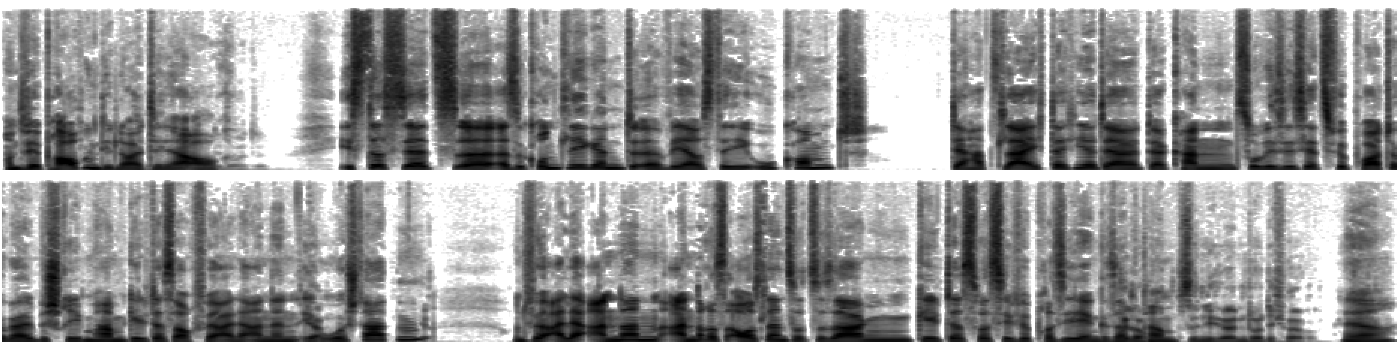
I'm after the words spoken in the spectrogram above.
Und wir brauchen die Leute ja auch. Leute. Ist das jetzt, äh, also grundlegend, äh, wer aus der EU kommt, der hat es leichter hier, der, der kann, so wie Sie es jetzt für Portugal beschrieben haben, gilt das auch für alle anderen ja. EU-Staaten? Ja. Und für alle anderen, anderes Ausland sozusagen, gilt das, was Sie für Brasilien gesagt genau, haben? sind die Hürden deutlich höher. Ja.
